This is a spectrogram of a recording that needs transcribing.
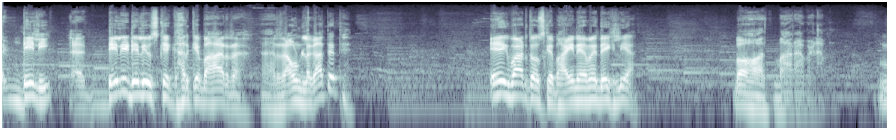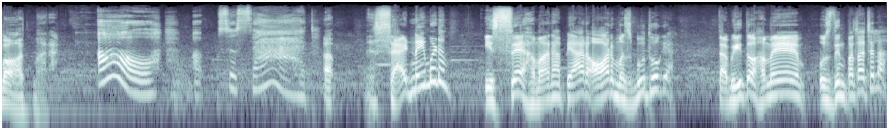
डेली डेली डेली उसके घर के बाहर राउंड लगाते थे। एक बार तो उसके भाई ने हमें देख लिया। बहुत मारा मैडम। बहुत मारा। So sad. सैड नहीं मैडम। इससे हमारा प्यार और मज़बूत हो गया। तभी तो हमें उस दिन पता चला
